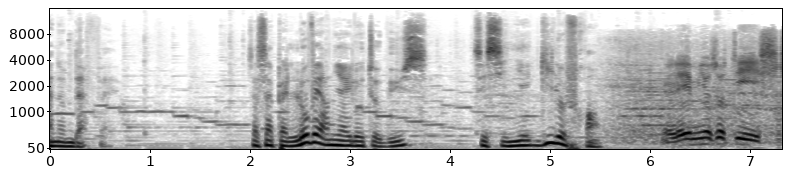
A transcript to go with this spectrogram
un homme d'affaires. Ça s'appelle L'Auvergnat et l'autobus. C'est signé Guy Lefranc. Les myosotis.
